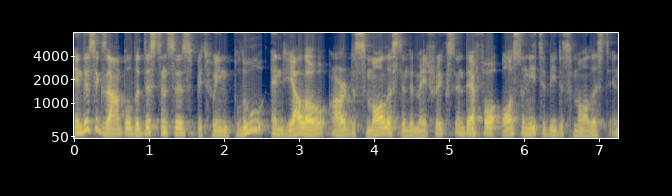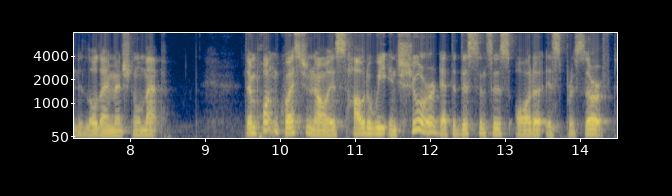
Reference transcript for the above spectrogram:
In this example, the distances between blue and yellow are the smallest in the matrix and therefore also need to be the smallest in the low dimensional map. The important question now is how do we ensure that the distances order is preserved?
